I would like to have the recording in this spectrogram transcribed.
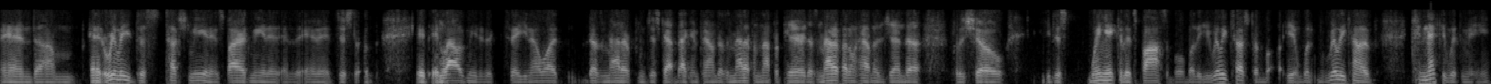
And um and it really just touched me and inspired me and it and, and it just it, it allowed me to say you know what? Doesn't matter if i just got back in town. Doesn't matter if i'm not prepared. Doesn't matter if i don't have an agenda for the show. You just wing it because it's possible. But he really touched a you know, what really kind of connected with me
